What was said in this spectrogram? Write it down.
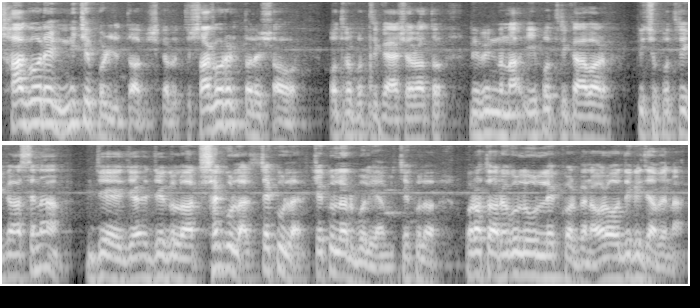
সাগরের নিচে পর্যন্ত আবিষ্কার হচ্ছে। সাগরের তলে শহর। পত্রপত্রিকা আসে ওরা তো বিভিন্ন না, এই পত্রিকা আবার কিছু পত্রিকা আছে না, যে, যে- যেগুলো আর সেকুলার সেকুলার সেকুলার বলি আমি, সেকুলার। ওরা তো আর ওগুলো উল্লেখ করবে না, ওরা ওদিকে যাবে না।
